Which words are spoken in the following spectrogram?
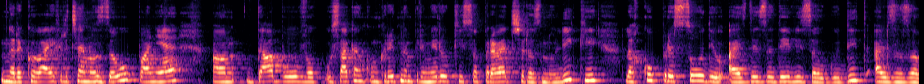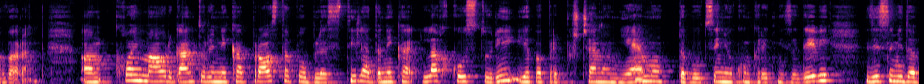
na rekovajih rečeno, zaupanje, um, da bo v vsakem konkretnem primeru, ki so preveč raznoliki, lahko presodil, ali zdaj zadevi za ugoditi ali za zavrniti. Um, ko ima organ torej neka prosta pooblastila, da nekaj lahko stori, je pa prepuščeno njemu, da bo ocenil konkretni zadevi. Zdi se mi, da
